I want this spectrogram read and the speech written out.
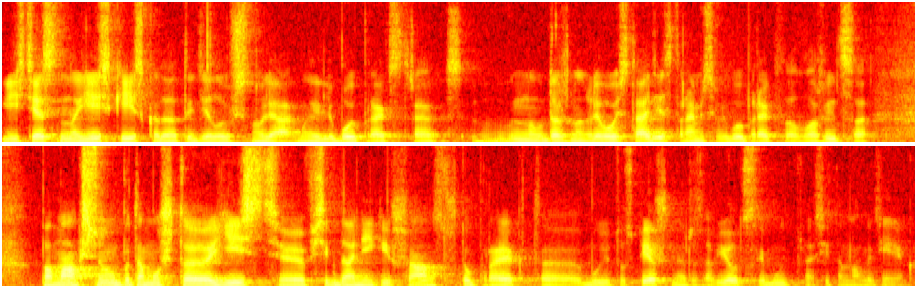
Естественно, есть кейс, когда ты делаешь с нуля. Мы любой проект, ну, даже на нулевой стадии стараемся в любой проект вложиться по максимуму, потому что есть э, всегда некий шанс, что проект э, будет успешный, разовьется и будет приносить нам много денег.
